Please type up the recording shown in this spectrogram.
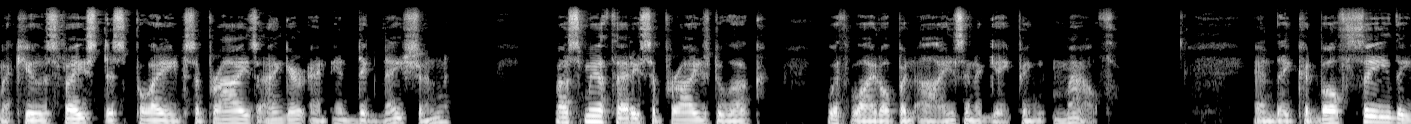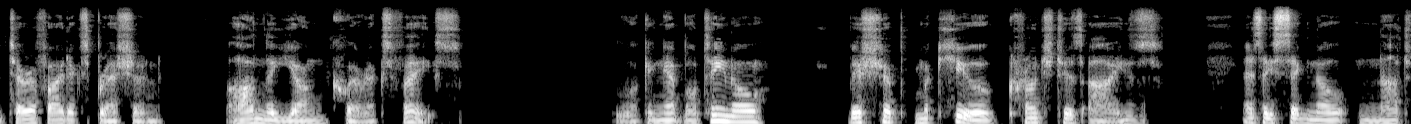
McHugh's face displayed surprise, anger, and indignation, while Smith had a surprised look with wide open eyes and a gaping mouth and they could both see the terrified expression on the young cleric's face. Looking at Bottino, Bishop McHugh crunched his eyes as a signal not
